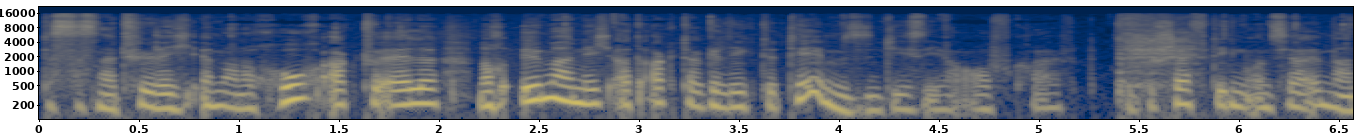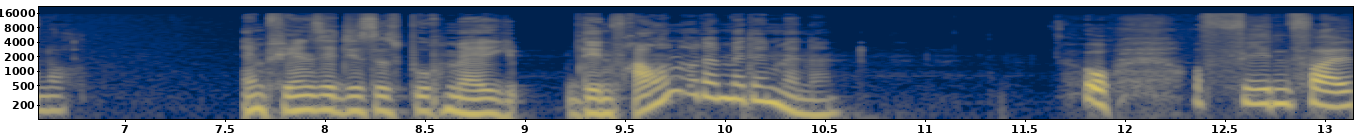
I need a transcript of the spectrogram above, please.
dass das natürlich immer noch hochaktuelle, noch immer nicht ad acta gelegte Themen sind, die sie hier aufgreift. Die beschäftigen uns ja immer noch. Empfehlen Sie dieses Buch mehr den Frauen oder mehr den Männern? Oh, auf jeden Fall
